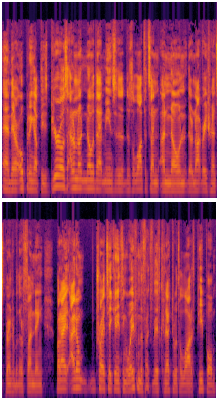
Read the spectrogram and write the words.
And they're opening up these bureaus. I don't know what that means. There's a lot that's un- unknown. They're not very transparent about their funding. But I, I don't try to take anything away from the fact that they've connected with a lot of people.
